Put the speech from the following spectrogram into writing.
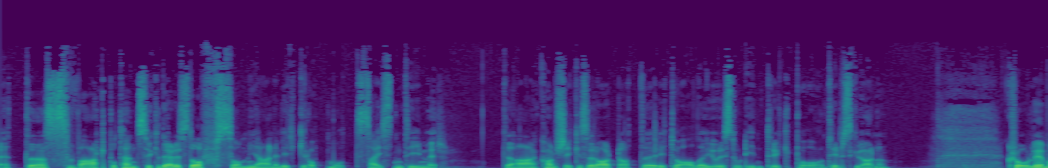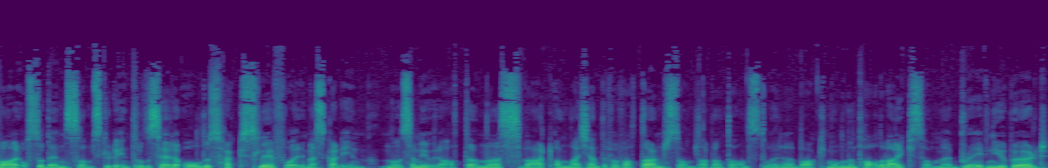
Et eh, svært potent psykedelisk stoff som gjerne virker opp mot 16 timer. Det er kanskje ikke så rart at ritualet gjorde stort inntrykk på tilskuerne. Crowley var også den som skulle introdusere Aldous Huxley for meskalin, noe som gjorde at den svært anerkjente forfatteren, som da blant annet står bak monumentale verk som Brave New World,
